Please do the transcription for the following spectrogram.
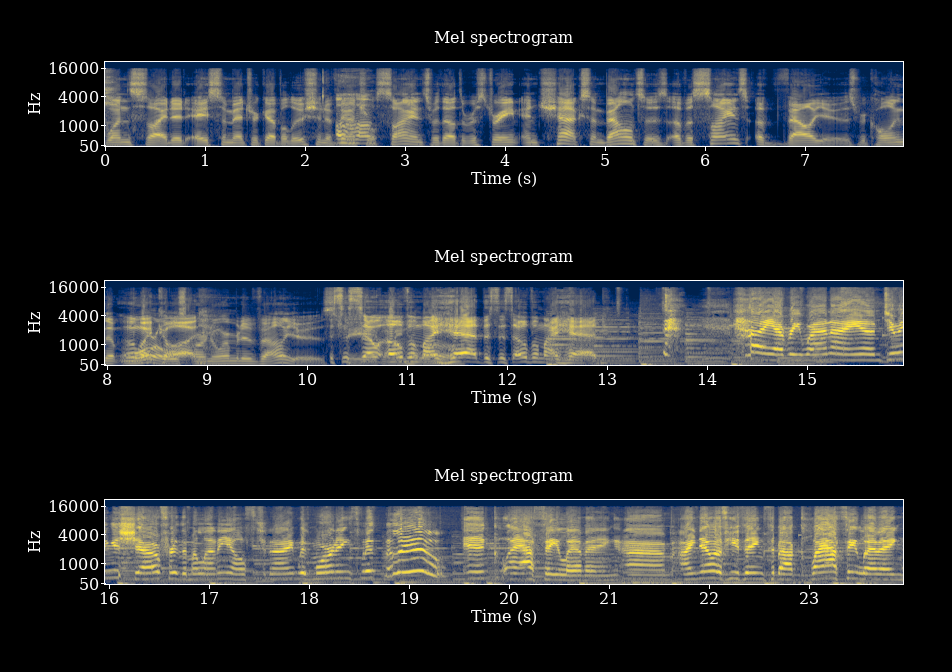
the one-sided asymmetric evolution of natural Uh-huh. science without the restraint and checks and balances of a science of values, recalling that Oh my morals God. are normative values. This is Steve. so I mean, over my head. This is over my head. Hi, everyone. I am doing a show for the millennials tonight with Mornings with Malou and classy living. Um, I know a few things about classy living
